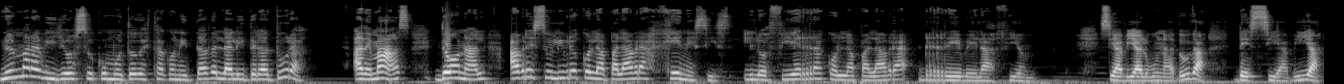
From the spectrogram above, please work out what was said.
¿No es maravilloso cómo todo está conectado en la literatura? Además, Donald abre su libro con la palabra Génesis y lo cierra con la palabra revelación. Si había alguna duda de si había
